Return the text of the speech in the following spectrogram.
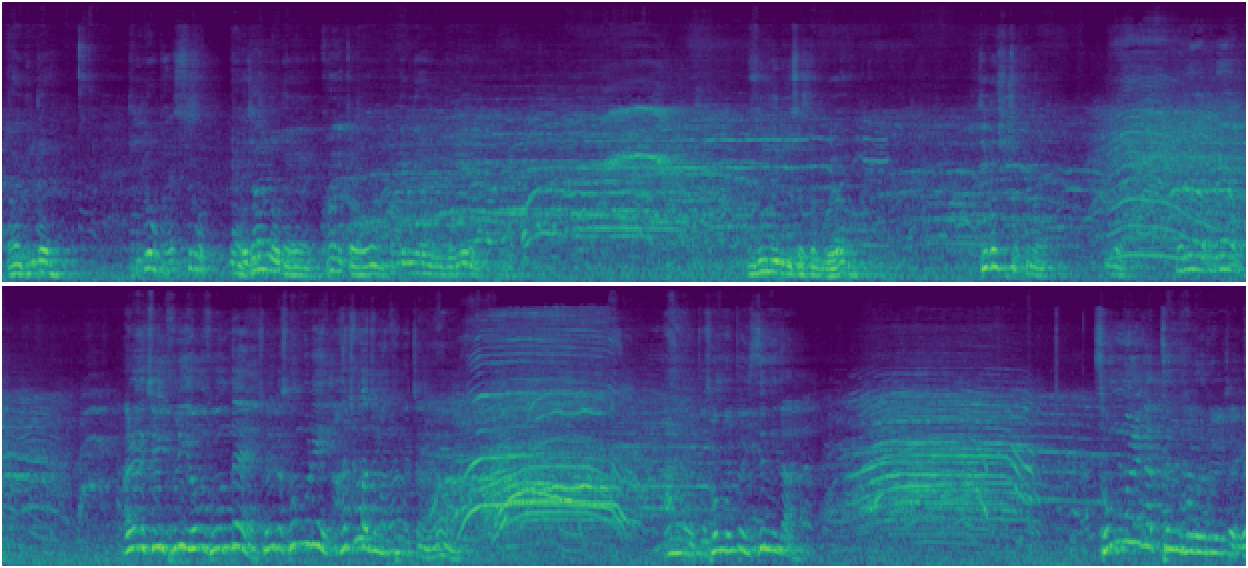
아 근데 뒤로 갈수록 더잘 노네 그러니까요. 관객 여러분들이 무슨 일이 있었던 거예요? 뛰고 싶었구나 이거 그래요, 그래요. 아니 지금 분위기 너무 좋은데 저희가 선물이 아주 아주 많다고 했잖아요. 아유 또 선물 또 있습니다. 선물 같은 하루를 저희가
